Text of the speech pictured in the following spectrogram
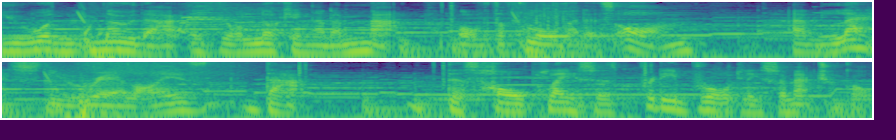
you wouldn't know that if you're looking at a map of the floor that it's on, unless you realise that this whole place is pretty broadly symmetrical.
